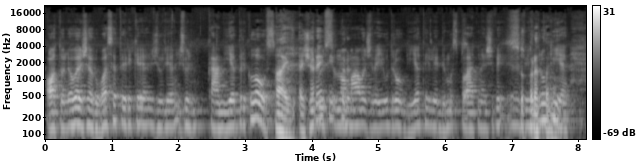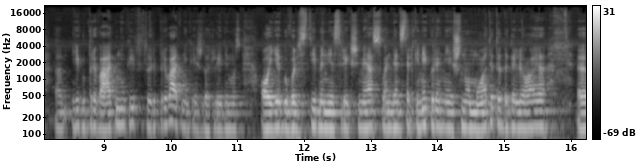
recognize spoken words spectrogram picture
O toliau ežeruose tai reikia žiūrėti, žiūrint, kam jie priklauso. Ai, ežerai Jeigu kaip ir- žvėjų draugija, tai leidimus platina žvė- žvėjų draugija. Jeigu privatininkai, tai turi privatininkai išduoti leidimus. O jeigu valstybinės reikšmės vandens telkiniai, kurie neišnuomoti, tada galioja e,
